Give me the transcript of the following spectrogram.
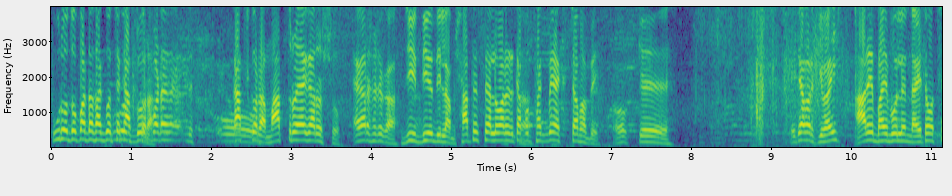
পুরো দোপাটা থাকবে হচ্ছে কাজ করা। কাজ করা মাত্র এগারোশো। এগারোশো টাকা? জি দিয়ে দিলাম। সাথে সালোয়ারের কাপড় থাকবে এক্সট্রা ভাবে। ওকে। এটা আবার কি ভাই? আরে ভাই বলেন না এটা হচ্ছে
